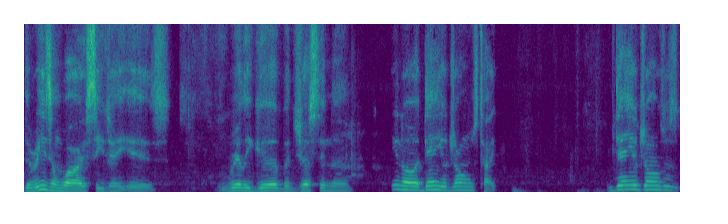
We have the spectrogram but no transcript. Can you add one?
the reason why CJ is really good, but just in the, you know, a Daniel Jones type. Daniel Jones was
